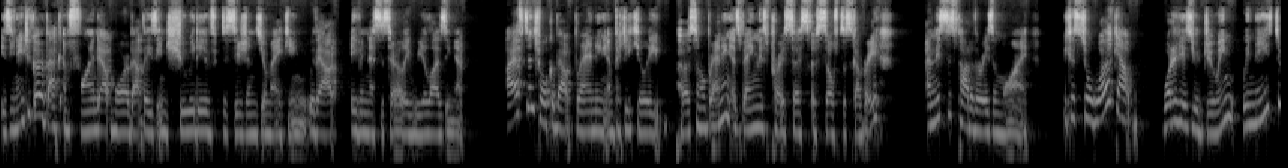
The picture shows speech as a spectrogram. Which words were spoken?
is you need to go back and find out more about these intuitive decisions you're making without even necessarily realizing it. I often talk about branding and particularly personal branding as being this process of self discovery. And this is part of the reason why. Because to work out what it is you're doing, we need to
